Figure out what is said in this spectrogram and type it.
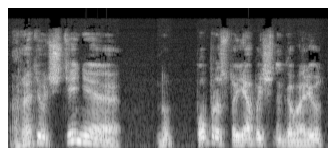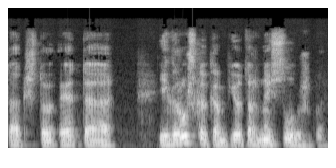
Радиочтение, ну, попросту я обычно говорю так, что это игрушка компьютерной службы.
